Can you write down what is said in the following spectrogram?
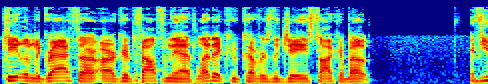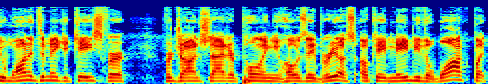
Kaitlyn McGrath, our, our good pal from the Athletic, who covers the Jays, talk about if you wanted to make a case for for John Schneider pulling Jose Berrios, okay, maybe the walk, but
